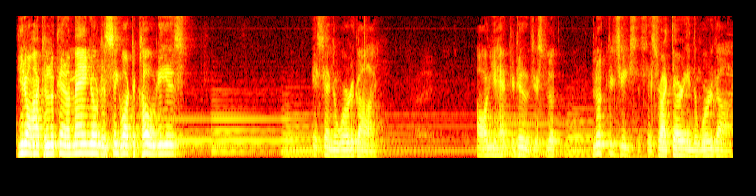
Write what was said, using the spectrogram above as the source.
You don't have to look in a manual to see what the code is. It's in the Word of God. All you have to do is just look, look to Jesus. It's right there in the Word of God.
